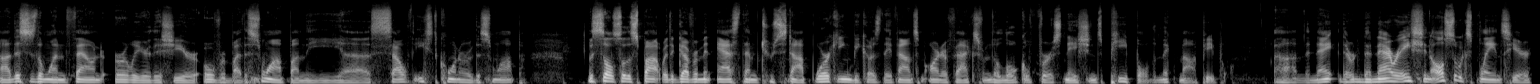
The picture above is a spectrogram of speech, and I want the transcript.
Uh, this is the one found earlier this year over by the swamp on the uh, southeast corner of the swamp. This is also the spot where the government asked them to stop working because they found some artifacts from the local First Nations people, the Mi'kmaq people. Um, the, na- the, the narration also explains here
